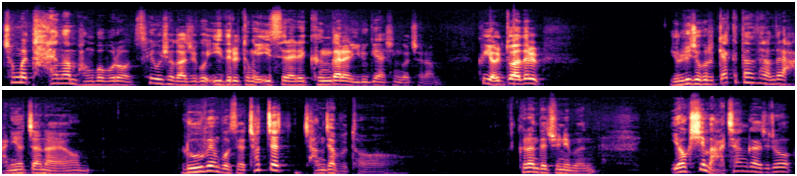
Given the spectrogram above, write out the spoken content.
정말 다양한 방법으로 세우셔가지고 이들을 통해 이스라엘의 근간을 이루게 하신 것처럼 그 열두 아들 윤리적으로 깨끗한 사람들 아니었잖아요. 루벤 보세요. 첫째 장자부터. 그런데 주님은 역시 마찬가지로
